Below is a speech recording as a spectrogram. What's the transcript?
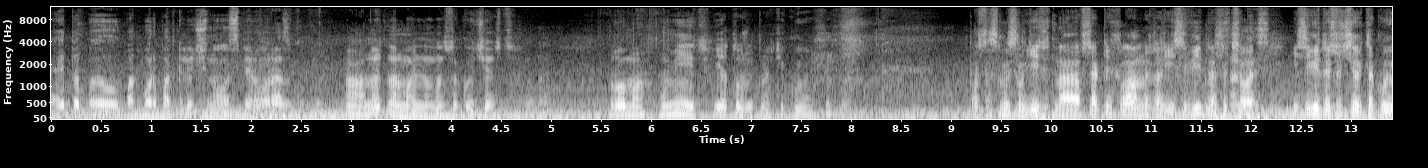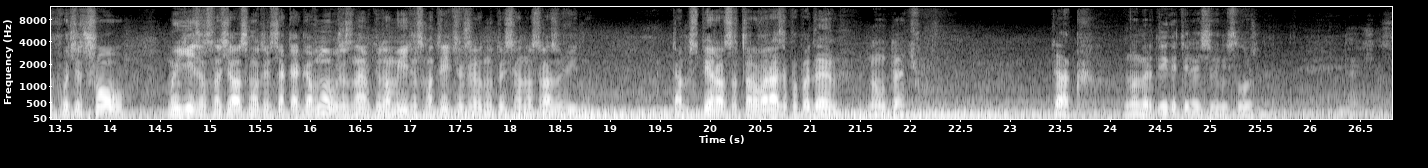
Это был подбор под ключ, но с первого раза купил. А, ну это нормально, у нас такое часто. Ну да. Рома умеет, я тоже практикую. Просто смысл ездить на всякий хлам, но это если видно, что человек, если видно, что человек такой хочет шоу, мы едем сначала смотрим всякое говно, уже знаем, куда мы едем смотреть, уже, ну, то есть оно сразу видно. Там с первого, со второго раза попадаем на удачу. Так, номер двигателя, если не сложно. Да, сейчас.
